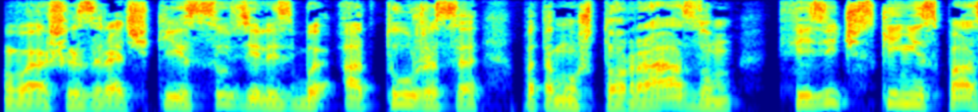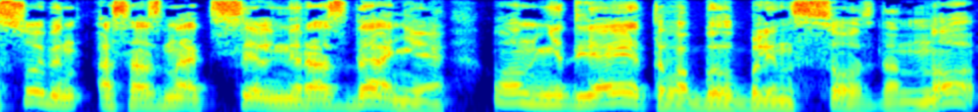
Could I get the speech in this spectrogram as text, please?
Ваши зрачки сузились бы от ужаса, потому что разум физически не способен осознать цель мироздания, он не для этого был, блин, создан, но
